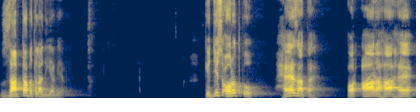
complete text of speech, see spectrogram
ضابطہ بتلا دیا گیا۔ کہ جس عورت کو حیض آتا ہے اور آ رہا ہے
